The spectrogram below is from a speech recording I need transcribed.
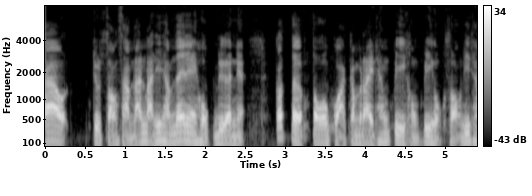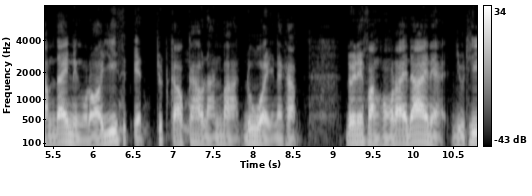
139.23 ล้านบาทที่ทำได้ใน 6 เดือนเนี่ยก็เติบโตกว่ากำไรทั้งปีของปี 62 ที่ทำได้ 121.99 ล้านบาทด้วยนะครับ โดยในฝั่งของรายได้เนี่ยอยู่ที่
